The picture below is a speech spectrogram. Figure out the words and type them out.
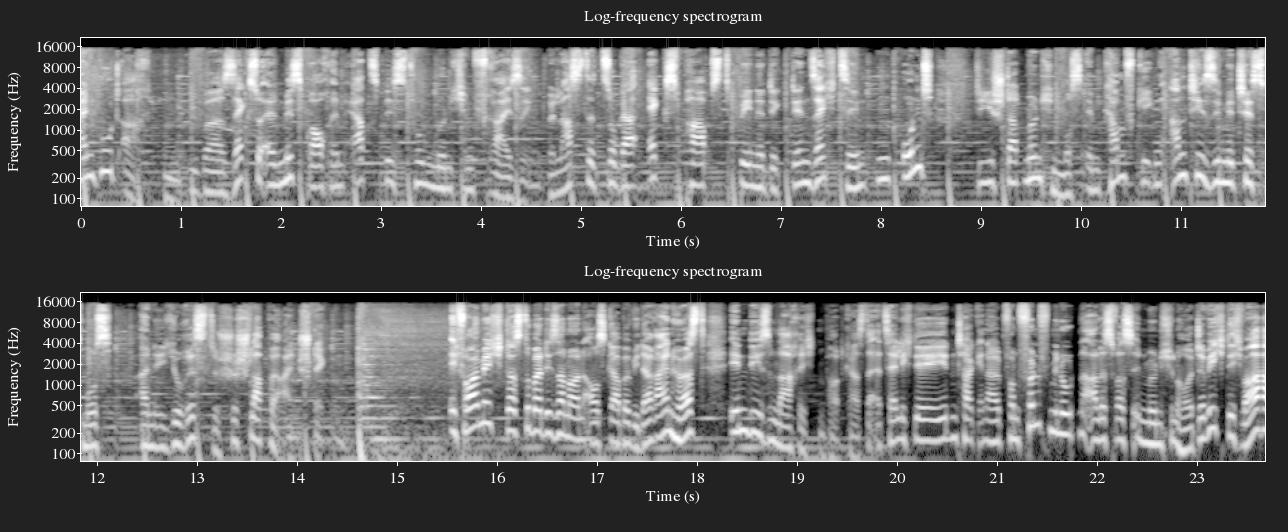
Ein Gutachten über sexuellen Missbrauch im Erzbistum München-Freising belastet sogar Ex-Papst Benedikt XVI. und die Stadt München muss im Kampf gegen Antisemitismus eine juristische Schlappe einstecken. Ich freue mich, dass du bei dieser neuen Ausgabe wieder reinhörst. In diesem Nachrichtenpodcast, erzähle ich dir jeden Tag innerhalb von fünf Minuten alles, was in München heute wichtig war.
